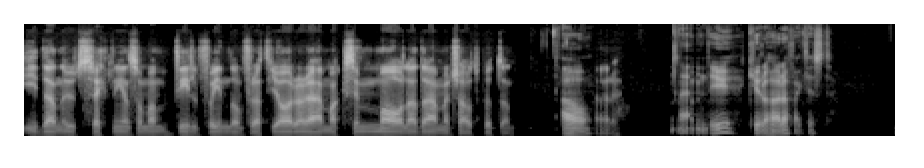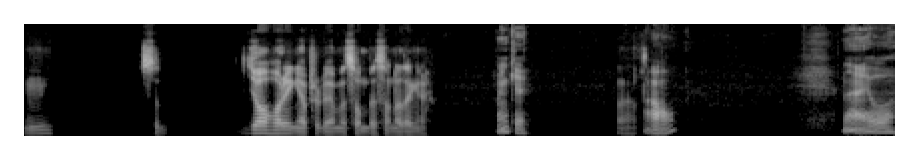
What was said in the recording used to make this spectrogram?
i den utsträckningen som man vill få in dem för att göra det här maximala damage outputen. Ja. Är det. Nej, men det är ju kul att höra faktiskt. Mm. Så jag har inga problem med zombiesarna längre. Okej. Ja. Ja. Nej, och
